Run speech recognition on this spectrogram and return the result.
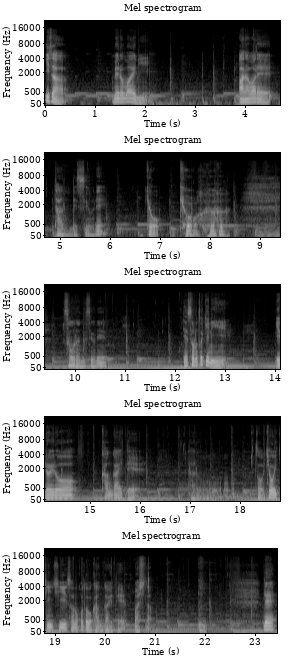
いざ目の前に現れたんですよね。今日今日。そうなんですよね。でその時にいろいろ考えてあのそう今日一日そのことを考えてました。うん。で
